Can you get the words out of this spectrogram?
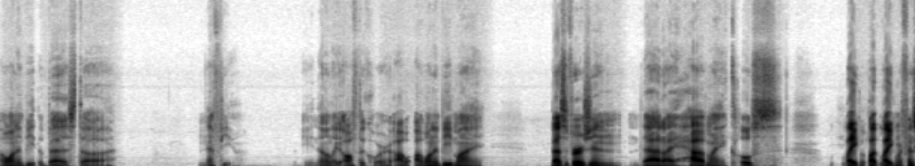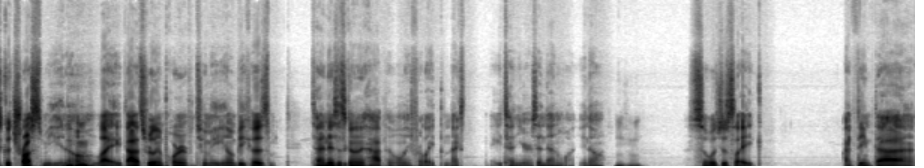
I want to be the best uh, nephew. You know, like off the court. I I want to be my best version that I have my close like like, like my friends could trust me, you know. Mhm. Like that's really important to me, you know, because tennis is going to happen only for like the next eight, ten years, and then what, you know? Mm-hmm. So it's just like, I think that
